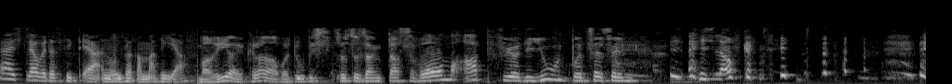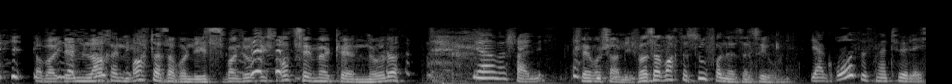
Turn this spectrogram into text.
Ja, ich glaube, das liegt eher an unserer Maria. Maria, klar, aber du bist sozusagen das Warm-up für die Jugendprinzessin. Ich, ich laufe ganz hinten. Aber dem Lachen macht das aber nichts. Man dürfte dich trotzdem erkennen, oder? Ja, wahrscheinlich. Sehr wahrscheinlich. Was erwartest du von der Session? Ja, Großes natürlich.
